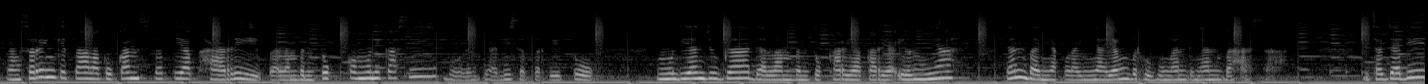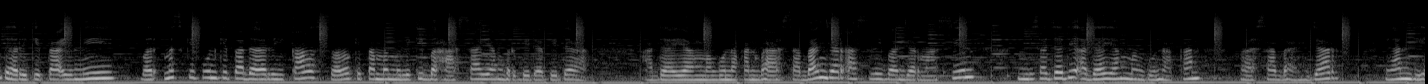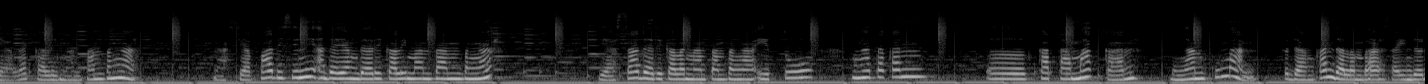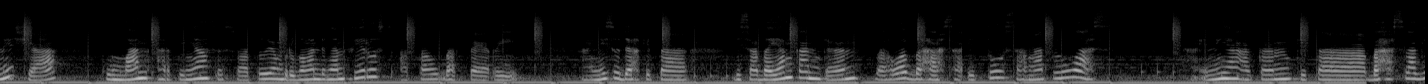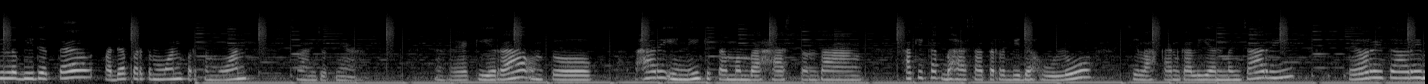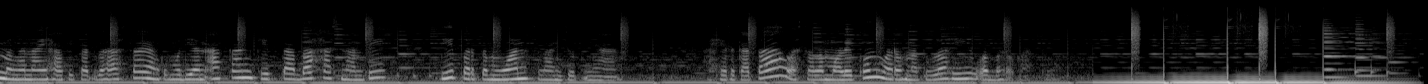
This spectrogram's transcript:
yang sering kita lakukan setiap hari dalam bentuk komunikasi boleh jadi seperti itu. Kemudian juga dalam bentuk karya-karya ilmiah dan banyak lainnya yang berhubungan dengan bahasa. Bisa jadi dari kita ini meskipun kita dari Kalsel kita memiliki bahasa yang berbeda-beda. Ada yang menggunakan bahasa Banjar asli Banjarmasin, bisa jadi ada yang menggunakan bahasa Banjar dengan dialek Kalimantan Tengah. Nah, siapa di sini ada yang dari Kalimantan Tengah? Biasa dari Kalimantan Tengah itu mengatakan e, kata makan dengan kuman, sedangkan dalam bahasa Indonesia kuman artinya sesuatu yang berhubungan dengan virus atau bakteri. Nah, ini sudah kita bisa bayangkan kan bahwa bahasa itu sangat luas. Nah, ini yang akan kita bahas lagi lebih detail pada pertemuan-pertemuan selanjutnya. Nah, saya kira untuk hari ini kita membahas tentang hakikat bahasa terlebih dahulu. Silahkan kalian mencari teori-teori mengenai hakikat bahasa yang kemudian akan kita bahas nanti di pertemuan selanjutnya. Akhir kata, wassalamualaikum warahmatullahi wabarakatuh.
